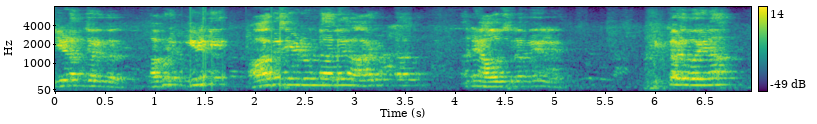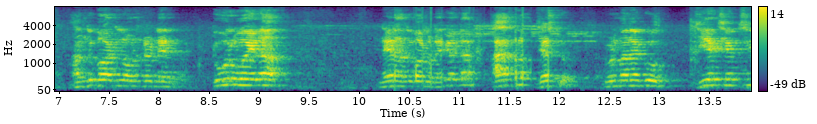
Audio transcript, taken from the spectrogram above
ఇవ్వడం జరుగుతుంది. అప్పుడు వీడికి ఆఫీస్ ఈడు ఉండాలి ఆడు ఉండాలి. అనే అవసరమే లేదు. ఇక్కడ పోయినా అందుబాటులో ఉంటాడు. నేను టూర్ పోయినా నేను అందుబాటులో ఉంటాను. ఎందుకంటే జస్ట్ ఇప్పుడు మనకు జిహెచ్ఎంసీ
